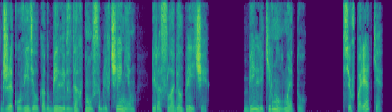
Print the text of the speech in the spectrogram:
Джек увидел, как Билли вздохнул с облегчением и расслабил плечи. Билли кивнул Мэтту. Все в порядке?»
